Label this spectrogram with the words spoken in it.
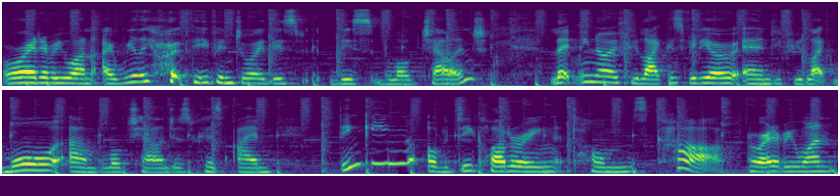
Alright everyone, I really hope that you've enjoyed this, this vlog challenge. Let me know if you like this video and if you'd like more um, vlog challenges because I'm thinking of decluttering Tom's car. Alright everyone,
